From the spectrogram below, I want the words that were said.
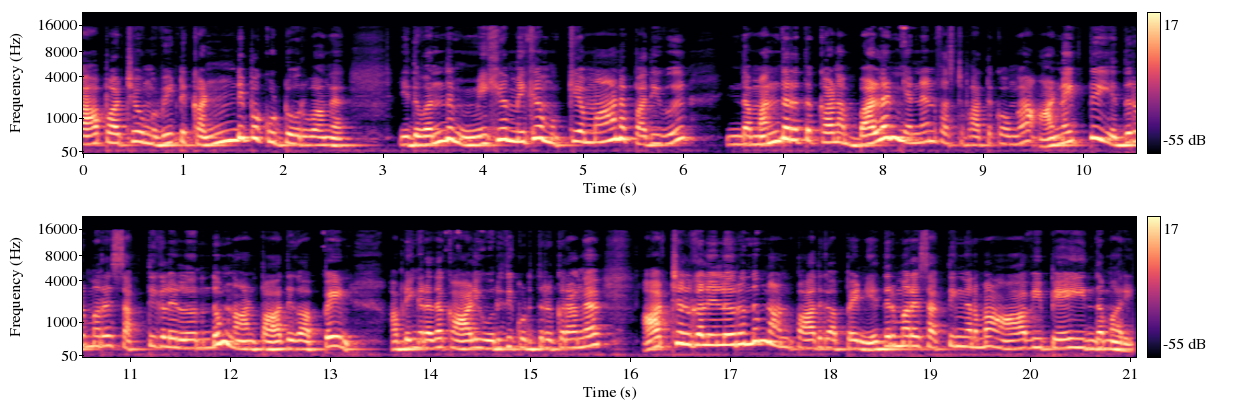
காப்பாற்றி உங்கள் வீட்டுக்கு கண்டிப்பாக கூட்டு வருவாங்க. இது வந்து மிக மிக முக்கியமான பதிவு. இந்த மந்திரத்துக்கான பலன் என்னன்னு ஃபஸ்ட்டு பார்த்துக்கோங்க. அனைத்து எதிர்மறை சக்திகளிலிருந்தும் நான் பாதுகாப்பேன் அப்படிங்கிறத காளி உறுதி கொடுத்துருக்குறாங்க. ஆற்றல்களிலிருந்தும் நான் பாதுகாப்பேன். எதிர்மறை சக்திங்கிறப்ப ஆவி பேய் இந்த மாதிரி.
